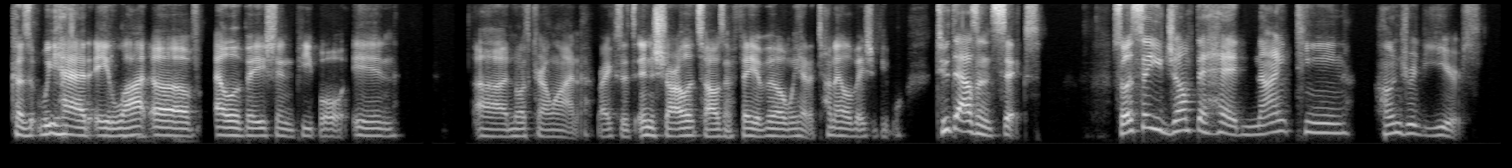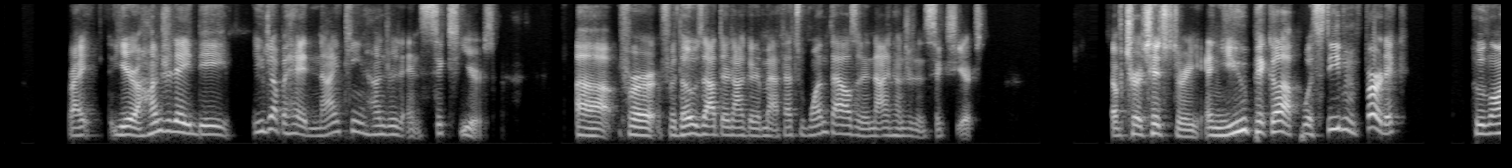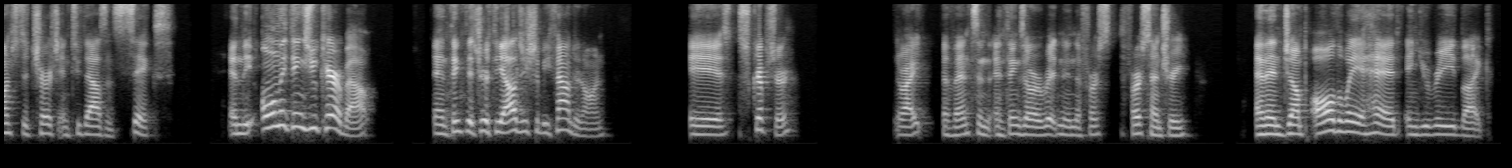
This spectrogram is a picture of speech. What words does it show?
Because we had a lot of elevation people in uh, North Carolina, right? Because it's in Charlotte. So I was in Fayetteville and we had a ton of elevation people. 2006. So let's say you jumped ahead 1900 years, right? Year 100 AD, you jump ahead 1906 years uh, for for those out there not good at math, that's 1,906 years of church history. And you pick up with Steven Furtick, who launched the church in 2006. And the only things you care about and think that your theology should be founded on is scripture, right? Events and, and things that were written in the first first century. And then jump all the way ahead and you read like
